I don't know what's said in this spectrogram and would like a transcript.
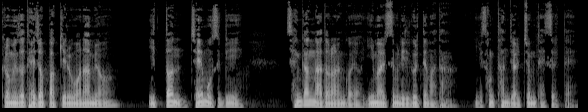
그러면서 대접받기를 원하며 있던 제 모습이 생각나더라는 거예요. 이 말씀을 읽을 때마다 이 성탄절쯤 됐을 때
